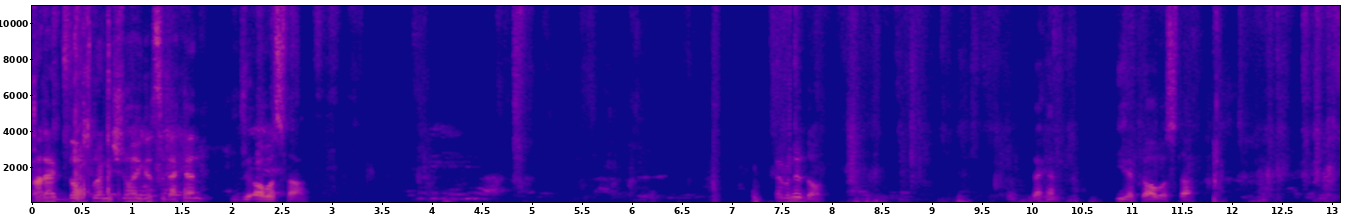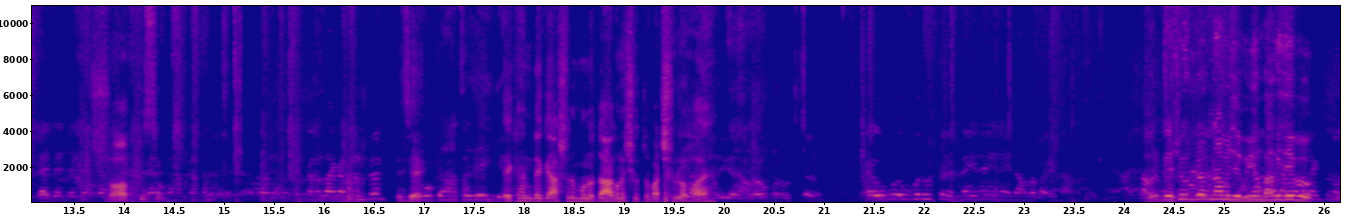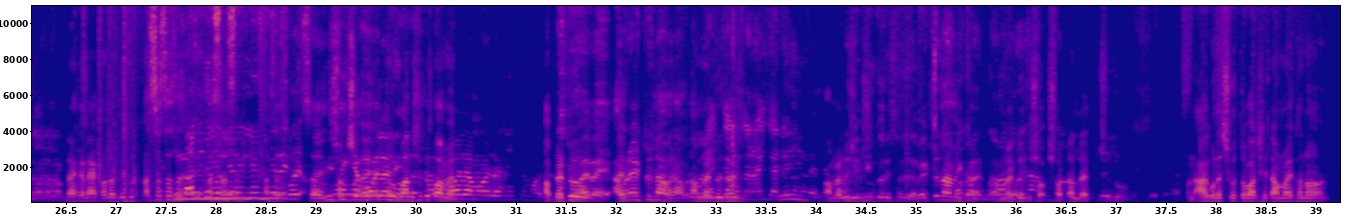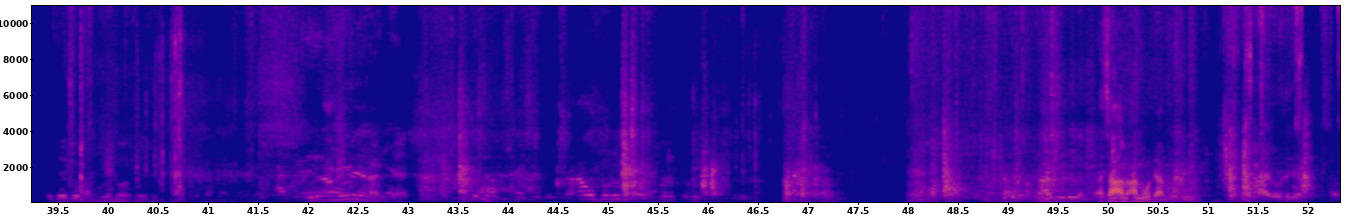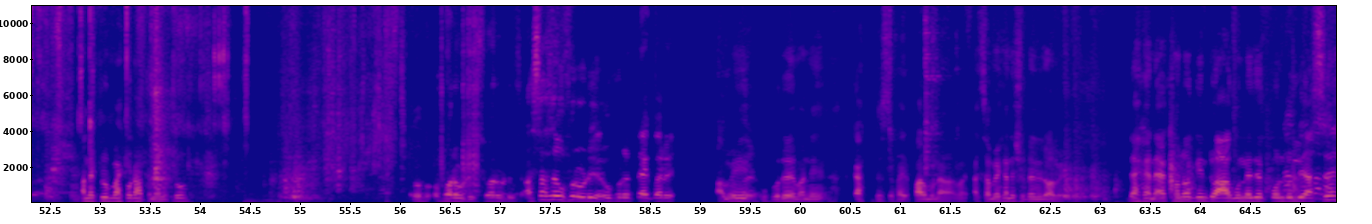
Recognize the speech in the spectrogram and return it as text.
তারা একদম পুরো নিঃস্ব হয়ে গেছে দেখেন যে অবস্থা। এমনি দম দেখেন কি একটা অবস্থা। সব কিছু। যে এখান থেকে আসলে মূলত আগুনের সূত্রপাত শুরু হয়। আবার বেশি উঠলে নামে যাব ভাঙি যাইবো। দেখেন এখনও কিন্তু আচ্ছা আচ্ছা আচ্ছা, আচ্ছা, আচ্ছা, মানুষ একটু কমেন। আপনি একটু আমরা একটু নামেন আমরা আমরা একটু আমরা একটু মিটিং করে চলে যাব একটু নাম এখানে আমরা একটু শর্টানলো একটু শুধু। মানে আগুনের সূত্রপাত সেটা আমরা এখনও আচ্ছা আমি আমি উঠি আমি উঠি। মানে একটু মাইক্রোটা হাতে নেন একটু। উপরে উঠিস উপরে উঠিস। আস্তে আস্তে উপরে উঠে যান উপরে তো একবারে আমি উপরে। মানে পারব না। আচ্ছা আমি এখানে শুটে নিলে হবে দেখেন এখনও কিন্তু আগুনে যে কুণ্ডলি আছে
